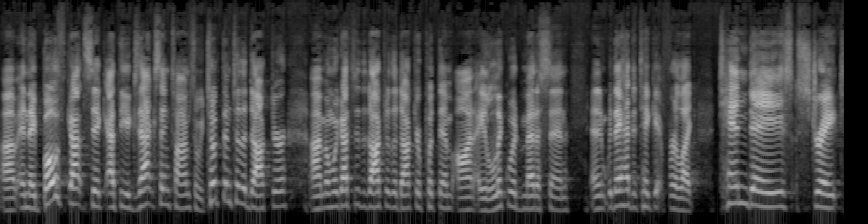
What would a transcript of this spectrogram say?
Um, and they both got sick at the exact same time. So we took them to the doctor. Um, and we got to the doctor. The doctor put them on a liquid medicine. And they had to take it for like 10 days straight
